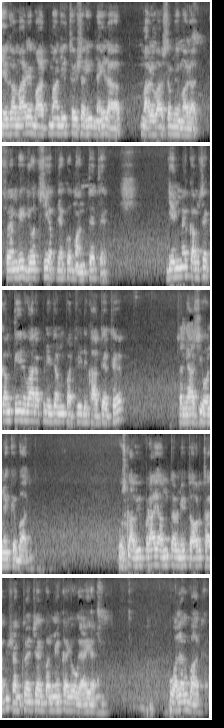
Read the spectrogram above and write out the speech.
एक हमारे महात्मा जी थे शरीर नहीं रहा मारवासम में महाराज। स्वयं भी ज्योतिषी अपने को मानते थे। जिनमें कम से कम तीन बार अपनी जन्मपत्री दिखाते थे, सन्यासी होने के बाद। उसका अभिप्राय अंतर्निहित और था कि शंकराचार्य बनने का योग है या नहीं। वो अलग बात है।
